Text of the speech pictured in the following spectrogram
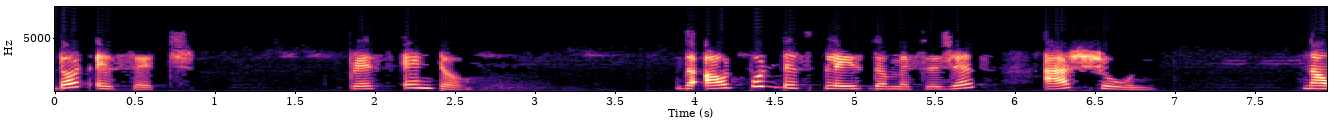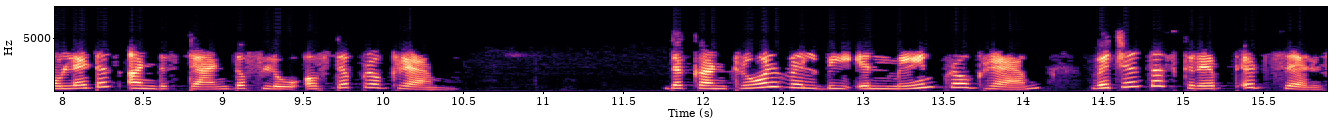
dot sh. Press enter. The output displays the messages as shown. Now let us understand the flow of the program. The control will be in main program which is the script itself.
